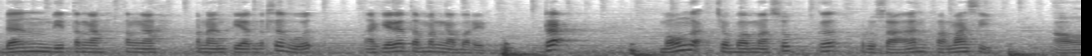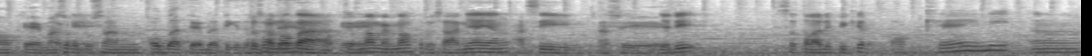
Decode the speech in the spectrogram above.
Dan di tengah-tengah penantian tersebut, akhirnya teman ngabarin, Dra, mau nggak coba masuk ke perusahaan farmasi? Oh, Oke, masuk ke Oke. perusahaan obat ya berarti kita Perusahaan ya. obat, Oke. cuma memang perusahaannya yang asing. Asik. Jadi setelah dipikir, oke ini eh,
